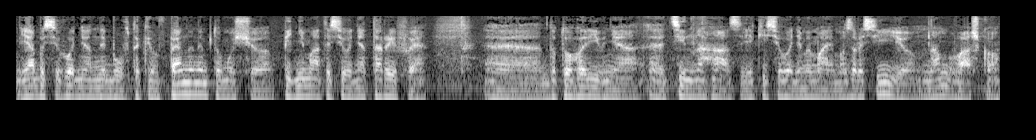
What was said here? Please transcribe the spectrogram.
Я би сьогодні не був таким впевненим, тому що піднімати сьогодні тарифи е, до того рівня е, цін на газ, які сьогодні ми маємо з Росією, нам важко.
